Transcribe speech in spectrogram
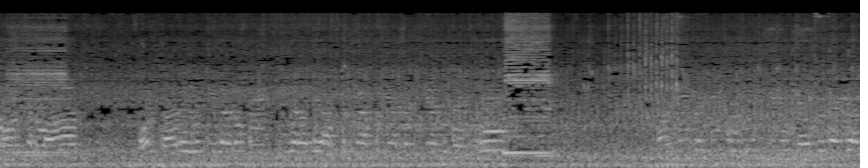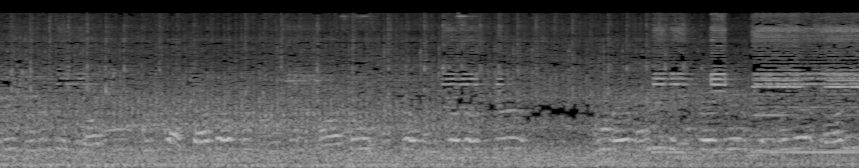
ਕੌਣ ਕਰਵਾ ਔਰ ਸਾਰੇ ਲੋਕਾਂ ਨੂੰ ਬੇਨਤੀ ਆ ਕਿ ਆਪਣੀਆਂ ਆਪਣੀਆਂ ਗੱਡੀਆਂ 'ਚ ਬੈਠੋ ਸਾਡੀ ਗੱਡੀ ਪੁਲਿਸ ਨੂੰ ਕਹਿ ਦਿੱਤਾ ਜਾਵੇ ਜਿਹੜੇ ਤੋਂ ਸਵਾਰ ਕੋਈ ਘਾਟਾ ਦਾ ਕੋਈ ਮਾਰ ਲਓ ਉਸਦਾ ਮੁੱਦਾ ਦਾ ਉਹ ਹੈ ਮੋਰੇ ਕਰੀ ਕਰਕੇ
